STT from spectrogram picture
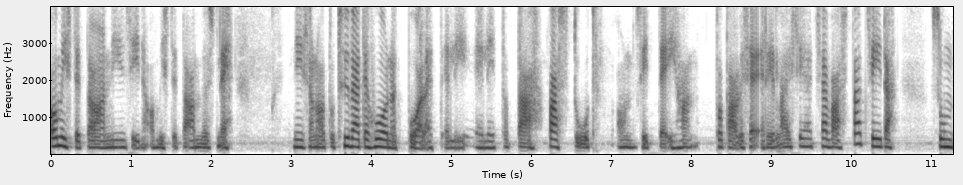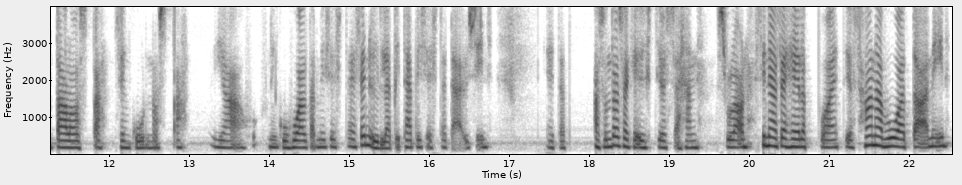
omistetaan, niin siinä omistetaan myös ne niin sanotut hyvät ja huonot puolet, eli, eli tota, vastuut on sitten ihan totaalisen erilaisia, että sä vastaat siitä sun talosta, sen kunnosta ja niin kuin huoltamisesta ja sen ylläpitämisestä täysin. Että asunto-osakeyhtiössähän sulla on sinänsä helppoa, että jos hana vuotaa, niin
